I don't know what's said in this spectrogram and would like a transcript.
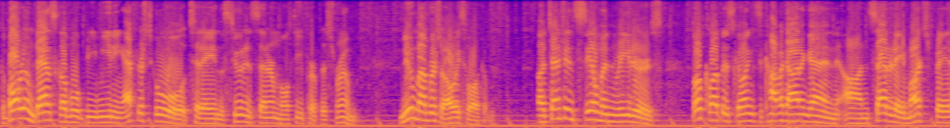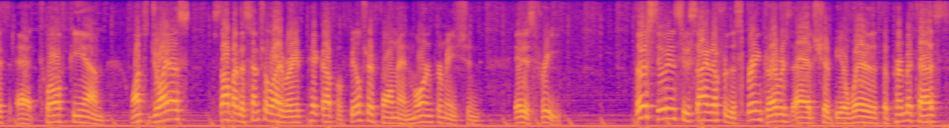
The Ballroom Dance Club will be meeting after school today in the Student Center multi-purpose room. New members are always welcome. Attention Steelman readers. Book Club is going to Comic Con again on Saturday, March 5th at 12 p.m. Want to join us? Stop by the Central Library, pick up a field trip form and more information. It is free. Those students who signed up for the Spring Driver's Ed should be aware that the permit test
